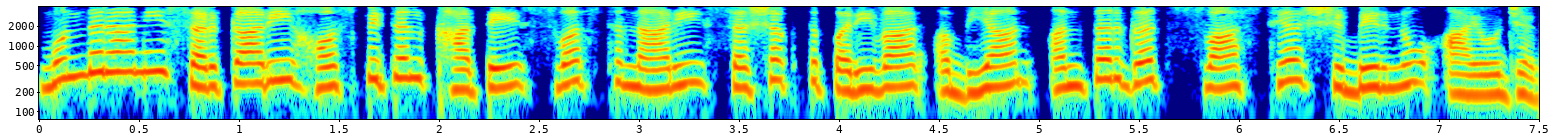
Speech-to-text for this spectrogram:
મુંદરાની સરકારી હોસ્પિટલ ખાતે સ્વસ્થ નારી સશક્ત પરિવાર અભિયાન અંતર્ગત સ્વાસ્થ્ય શિબિરનું આયોજન.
